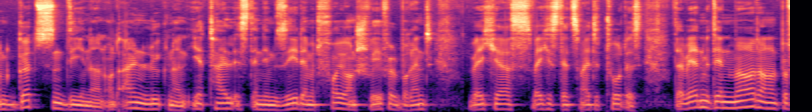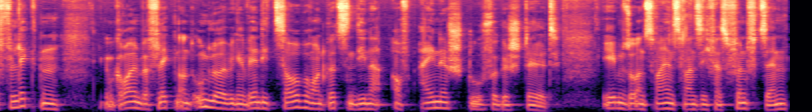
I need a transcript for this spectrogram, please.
und Götzendienern und allen Lügnern. Ihr Teil ist in dem See, der mit Feuer und Schwefel brennt, welches, welches der zweite Tod ist. Da werden mit den Mördern und Befleckten, Gräueln befleckten und Ungläubigen, werden die Zauberer und Götzendiener auf eine Stufe gestellt. Ebenso in 22, Vers 15,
